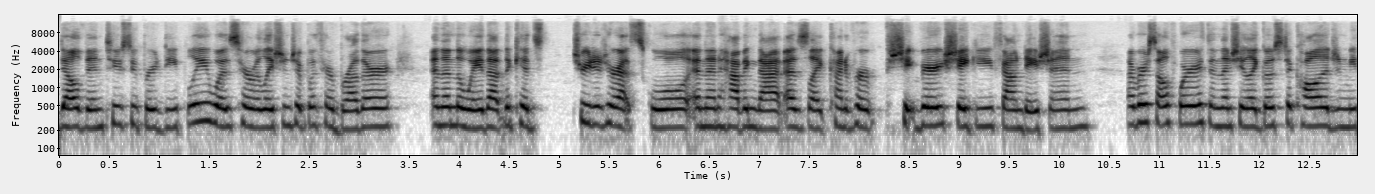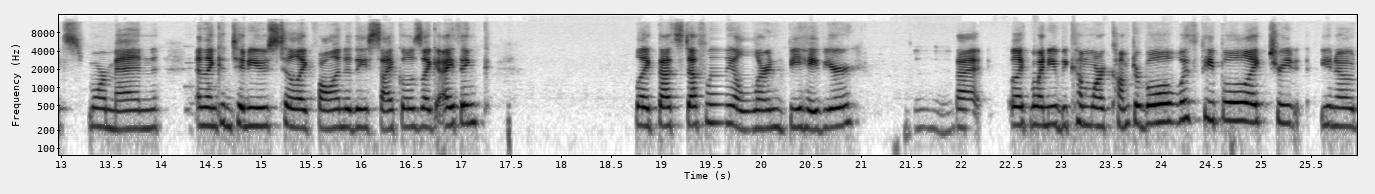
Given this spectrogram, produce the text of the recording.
delve into super deeply was her relationship with her brother and then the way that the kids treated her at school and then having that as like kind of her sh- very shaky foundation of her self-worth and then she like goes to college and meets more men and then continues to like fall into these cycles like i think like that's definitely a learned behavior mm-hmm. that like when you become more comfortable with people like treat you know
